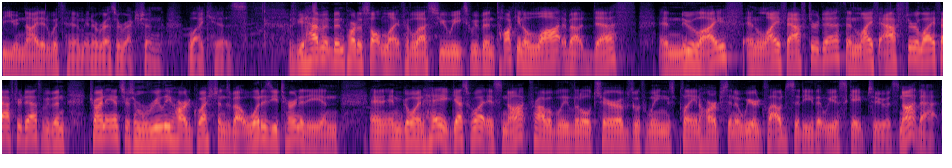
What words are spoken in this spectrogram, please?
be united with him in a resurrection like his. If you haven't been part of Salt and Light for the last few weeks, we've been talking a lot about death and new life and life after death and life after life after death. We've been trying to answer some really hard questions about what is eternity and, and, and going, hey, guess what? It's not probably little cherubs with wings playing harps in a weird cloud city that we escape to. It's not that.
